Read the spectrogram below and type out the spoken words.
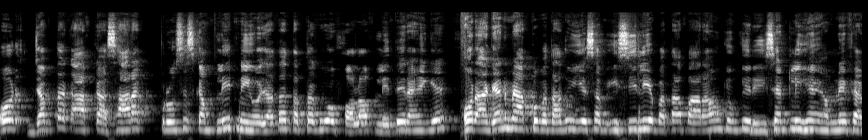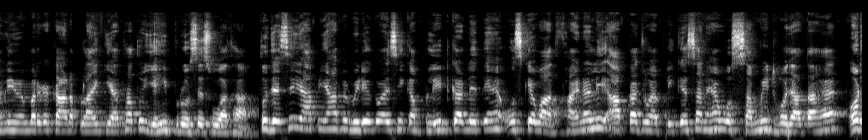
और जब तक आपका सारा प्रोसेस कंप्लीट नहीं हो जाता, तब तक वो फॉलो अप लेते रहेंगे। और अगेन मैं आपको बता दूँ, ये सब इसीलिए बता पा रहा हूँ क्योंकि रिसेंटली है हमने फैमिली मेंबर का कार्ड अप्लाई किया था तो यही प्रोसेस हुआ था। तो जैसे ही आप यहाँ पे वीडियो को ऐसी कंप्लीट कर लेते हैं, उसके बाद फाइनली आपका जो एप्लीकेशन है, वो सबमिट हो जाता है और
